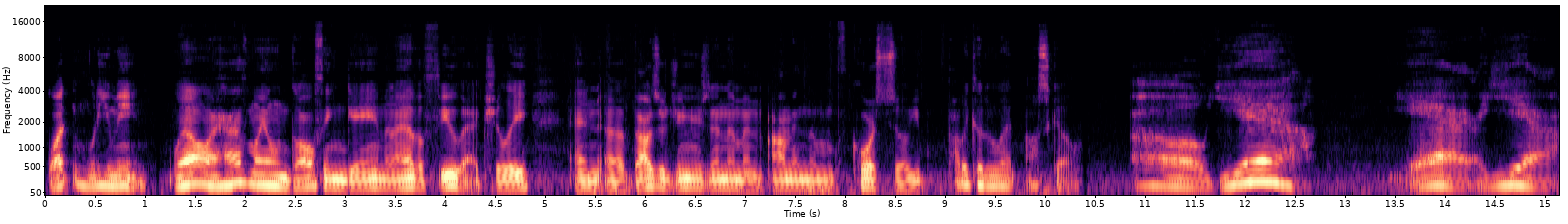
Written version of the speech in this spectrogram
what? What do you mean? Well, I have my own golfing game, and I have a few actually. And uh, Bowser Jr.'s in them, and I'm in them, of course, so you probably could have let us go. Oh, yeah. Yeah, yeah.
